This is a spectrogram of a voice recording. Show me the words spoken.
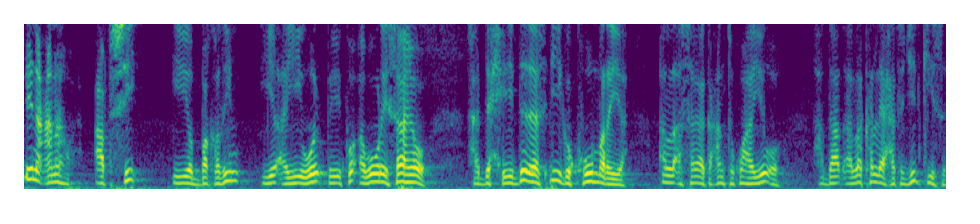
Dhinacna cabsi iyo baqdin iyo ayay ku abuuraysaahoo hadda xididadaas dhiigga kuu maraya alla asagaa gacanta ku hayo oo haddaad alla ka leexato jidkiisa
